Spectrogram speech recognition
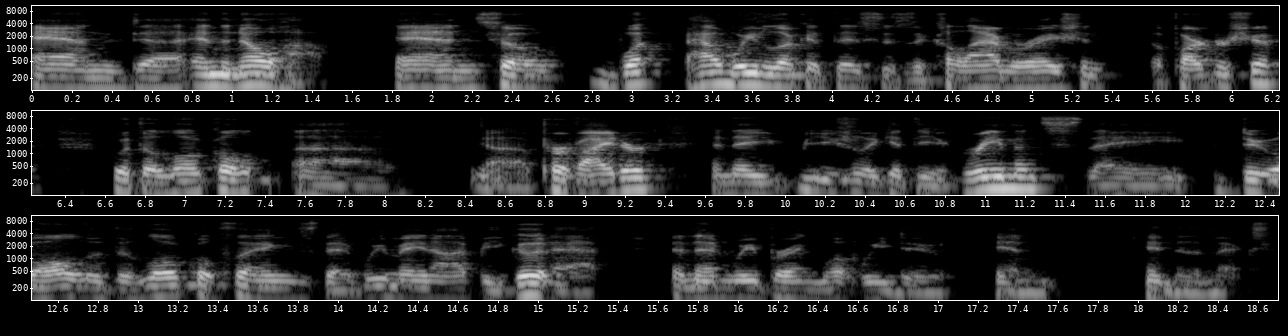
and uh, and the know-how. And so, what how we look at this is a collaboration, a partnership with a local uh, uh, provider, and they usually get the agreements. They do all of the local things that we may not be good at, and then we bring what we do in into the mix.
